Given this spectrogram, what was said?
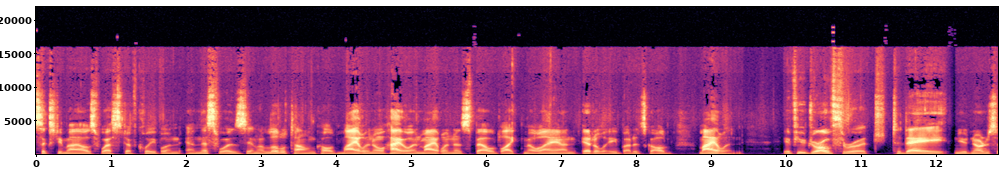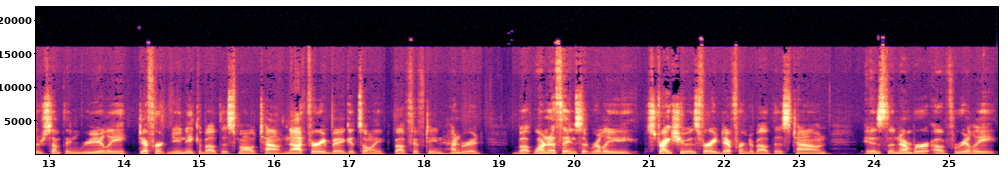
60 miles west of Cleveland, and this was in a little town called Milan, Ohio. And Milan is spelled like Milan, Italy, but it's called Milan. If you drove through it today, you'd notice there's something really different and unique about this small town. Not very big, it's only about 1,500. But one of the things that really strikes you as very different about this town is the number of really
